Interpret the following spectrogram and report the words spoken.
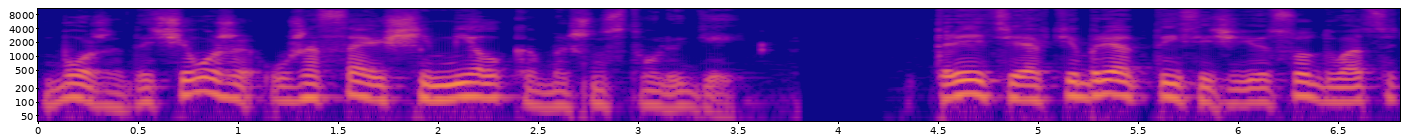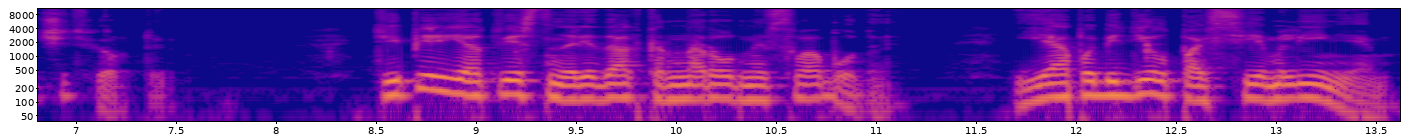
Боже, до чего же ужасающе мелко большинство людей. 3 октября 1924. Теперь я ответственный редактор «Народной свободы». Я победил по всем линиям.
